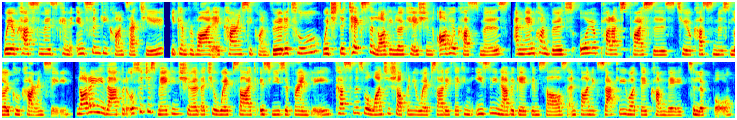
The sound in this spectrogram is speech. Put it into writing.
where your customers can instantly contact you. You can provide a currency converter tool, which detects the login location of your customers and then converts all your products prices to your customers' local currency. Not only that, but also just making sure that your website is user friendly. Customers will want to shop on your website if they can easily navigate themselves and find exactly what they've come there to look for.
